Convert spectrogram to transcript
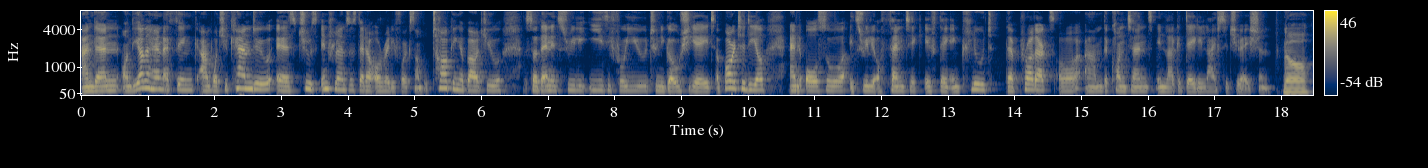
And then on the other hand, I think um, what you can do is choose influencers that are already, for example, talking about you. So then it's really easy for you to negotiate a barter deal. And also it's really authentic if they include their products or um, the content in like a daily life situation. Now,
